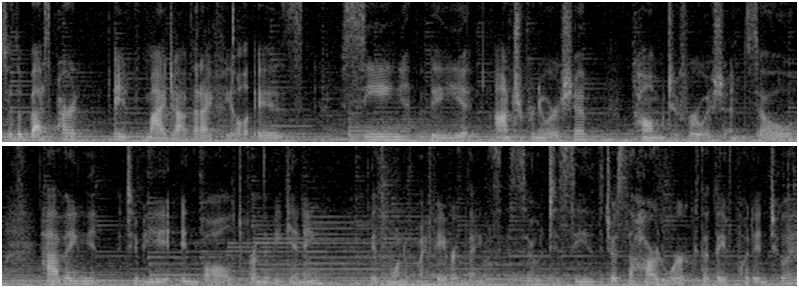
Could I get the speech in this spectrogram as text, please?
So the best part of my job that I feel is seeing the entrepreneurship come to fruition. So having to be involved from the beginning is one of my favorite things. So to see just the hard work that they've put into it,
